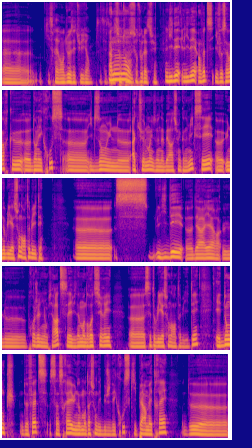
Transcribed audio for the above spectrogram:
euh, qui seraient vendus aux étudiants C'était Ah surtout, non. surtout là-dessus. L'idée, l'idée, en fait, il faut savoir que euh, dans les CRUS, euh, ils ont une, actuellement, ils ont une aberration économique, c'est une obligation de rentabilité. L'idée derrière le projet Lyon Pirate, c'est évidemment de retirer cette obligation de rentabilité. Et donc, de fait, ça serait une augmentation des budgets des CRUS qui permettrait de,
